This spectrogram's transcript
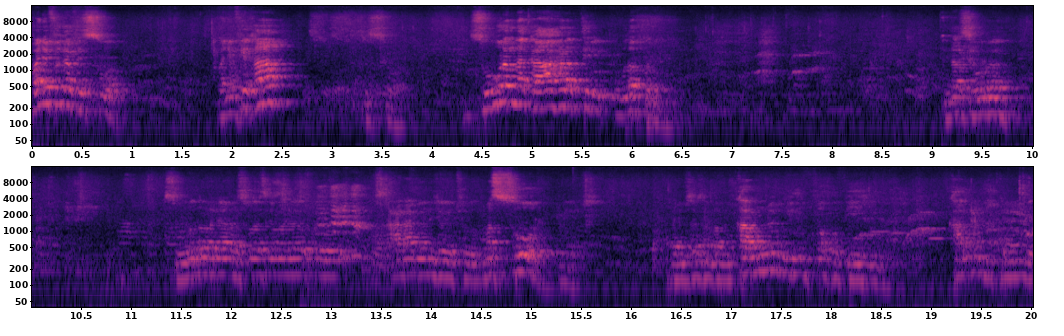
വനിഫിക ഫിസ്വർ വനിഫിഹ ഫിസ്വർ സൂർ എന്ന കാഹളത്തിൽ ഊതപ്പെടും എന്താ സൂറ് സൂർ എന്ന് പറഞ്ഞാൽ ഒരു ആരാധന ചോദിച്ചു മസൂർ ഫീഹി. കർണൻ രണ്ട്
